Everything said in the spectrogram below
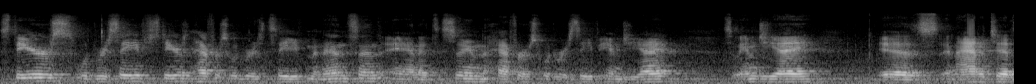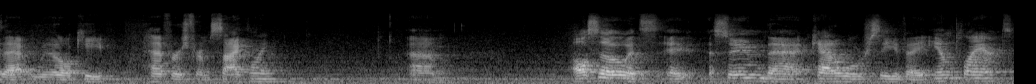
Steers would receive, steers and heifers would receive monensin, and it's assumed that heifers would receive MGA. So MGA is an additive that will keep heifers from cycling um, also, it's assumed that cattle will receive a implant.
